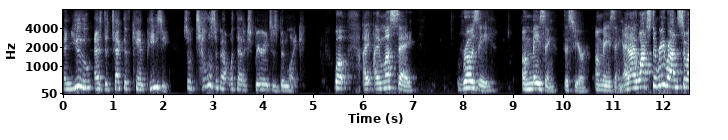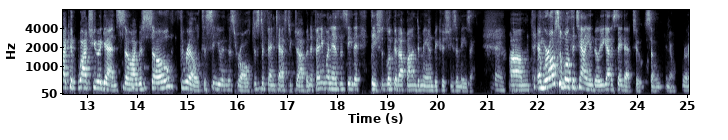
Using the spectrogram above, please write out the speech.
and you as Detective Campisi. So tell us about what that experience has been like. Well, I, I must say, Rosie, amazing this year, amazing. And I watched the reruns so I could watch you again. So I was so thrilled to see you in this role. Just a fantastic job. And if anyone hasn't seen it, they should look it up on demand because she's amazing. Um, and we're also both Italian, Bill. You got to say that too. So you know, we're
